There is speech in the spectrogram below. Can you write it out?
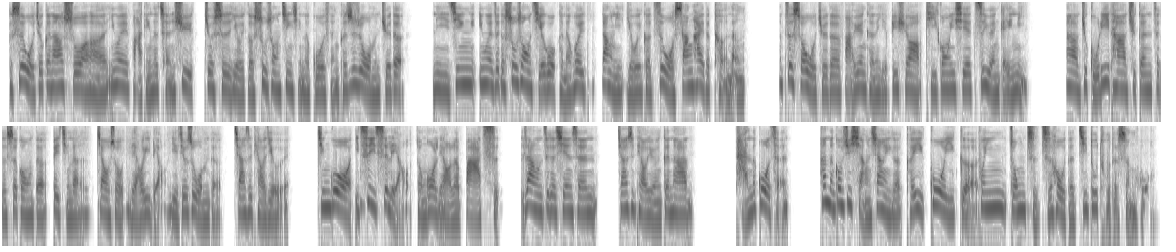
可是我就跟他说，呃，因为法庭的程序就是有一个诉讼进行的过程，可是如果我们觉得你已经因为这个诉讼结果可能会让你有一个自我伤害的可能，那这时候我觉得法院可能也必须要提供一些资源给你。那就鼓励他去跟这个社工的背景的教授聊一聊，也就是我们的家事调解委员。经过一次一次聊，总共聊了八次，让这个先生家事调解员跟他谈的过程，他能够去想象一个可以过一个婚姻终止之后的基督徒的生活。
